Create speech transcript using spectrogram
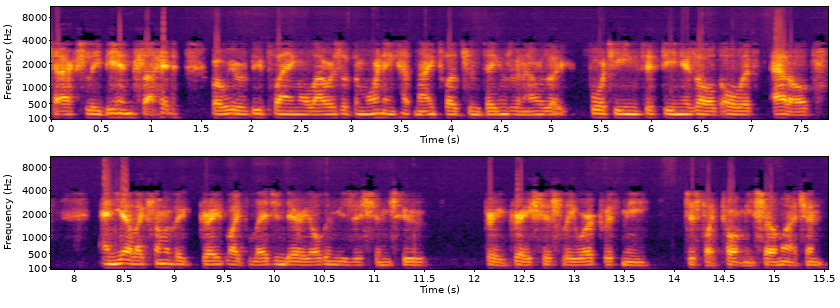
to actually be inside, but we would be playing all hours of the morning at nightclubs and things when I was like 14, 15 years old, all with adults. And yeah, like some of the great, like legendary older musicians who very graciously worked with me, just like taught me so much. And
